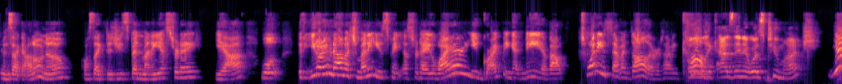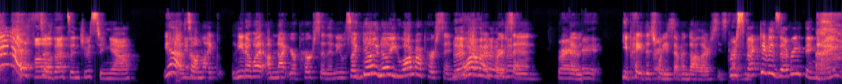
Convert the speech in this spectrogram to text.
he's like i don't know i was like did you spend money yesterday yeah. Well, if you don't even know how much money you spent yesterday, why are you griping at me about $27? I mean, oh, come. Oh, like as in it was too much? Yes. Oh, that's interesting. Yeah. yeah. Yeah. So I'm like, you know what? I'm not your person. And he was like, no, no, you are my person. You are my person. right. So he paid the $27. Right. Perspective is everything, right?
